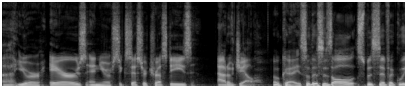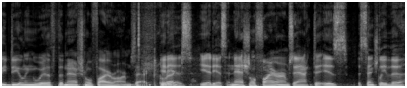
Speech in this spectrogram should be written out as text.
uh, your heirs and your successor trustees out of jail. Okay. So, this is all specifically dealing with the National Firearms Act, correct? It is. It is. The National Firearms Act is essentially the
